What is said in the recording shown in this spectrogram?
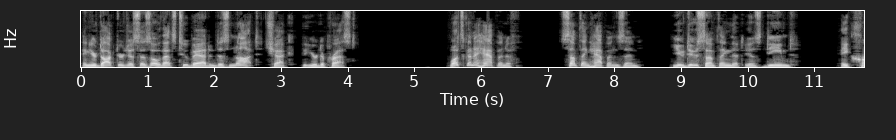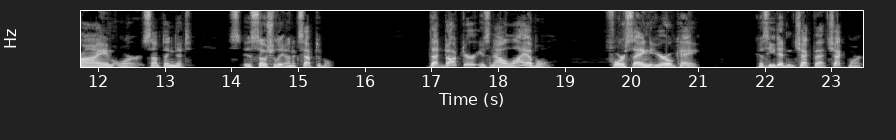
And your doctor just says, oh, that's too bad and does not check that you're depressed. What's going to happen if something happens and you do something that is deemed a crime or something that is socially unacceptable? That doctor is now liable for saying that you're okay because he didn't check that check mark.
